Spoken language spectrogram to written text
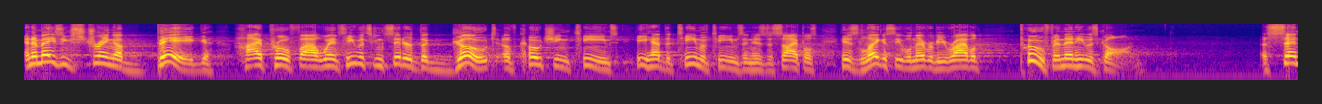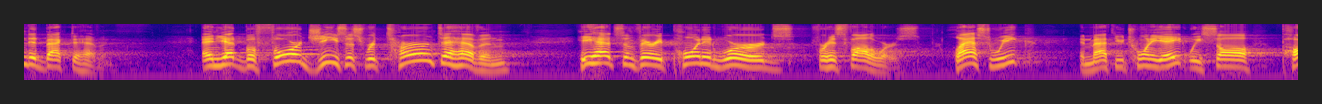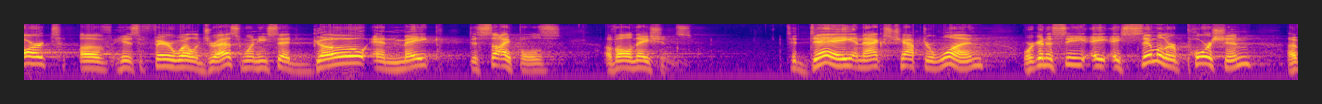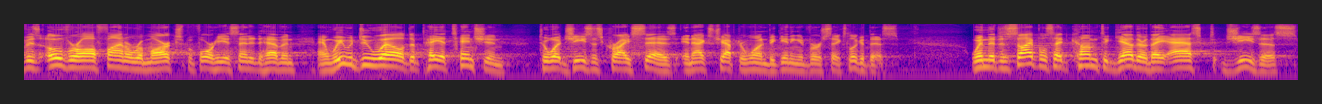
an amazing string of big, high profile wins. He was considered the GOAT of coaching teams. He had the team of teams and his disciples. His legacy will never be rivaled. Poof, and then he was gone, ascended back to heaven. And yet, before Jesus returned to heaven, he had some very pointed words for his followers. Last week, in Matthew 28, we saw part of his farewell address when he said, Go and make disciples of all nations. Today, in Acts chapter 1, we're going to see a, a, similar portion of his overall final remarks before he ascended to heaven, and we would do well to pay attention to what Jesus Christ says in Acts chapter 1, beginning in verse 6. Look at this. When the disciples had come together, they asked Jesus,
